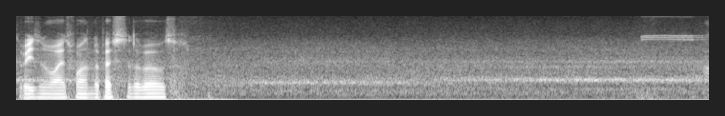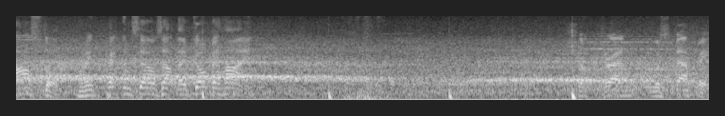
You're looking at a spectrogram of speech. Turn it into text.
the reason why he's one of the best in the world. Arsenal, having picked themselves up, they've gone behind. Shkodran Mustafi.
